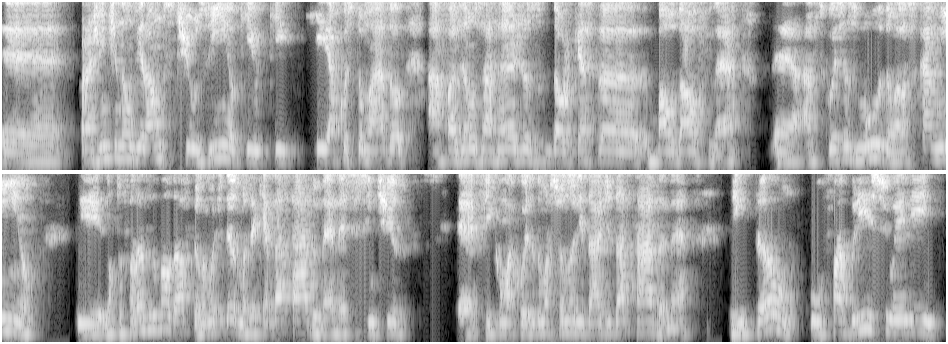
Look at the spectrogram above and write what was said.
É, Para a gente não virar uns tiozinho que, que, que é acostumado a fazer uns arranjos da orquestra Baldalf, né? É, as coisas mudam, elas caminham. E não estou falando do Baldalf, pelo amor de Deus, mas é que é datado, né? Nesse sentido. É, fica uma coisa de uma sonoridade datada, né? Então, o Fabrício, ele,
